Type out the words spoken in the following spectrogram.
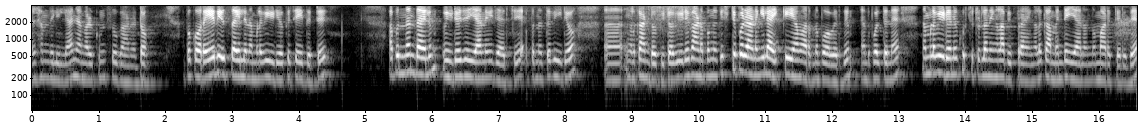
അലഹമില്ല ഞങ്ങൾക്കും സുഖമാണ് കേട്ടോ അപ്പോൾ കുറേ ദിവസമായില്ലേ നമ്മൾ വീഡിയോ ഒക്കെ ചെയ്തിട്ട്. അപ്പോൾ ഇന്ന് എന്തായാലും വീഡിയോ ചെയ്യാമെന്ന് വിചാരിച്ച്. അപ്പോൾ ഇന്നത്തെ വീഡിയോ നിങ്ങൾ കണ്ടോക്കിട്ടോ വീഡിയോ കാണുമ്പോൾ നിങ്ങൾക്ക് ഇഷ്ടപ്പെടുകയാണെങ്കിൽ ലൈക്ക് ചെയ്യാൻ മറന്നു പോകരുത് അതുപോലെ തന്നെ നമ്മളെ വീഡിയോനെ കുറിച്ചിട്ടുള്ള നിങ്ങളുടെ അഭിപ്രായങ്ങൾ കമന്റ് ചെയ്യാനൊന്നും മറക്കരുത്.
